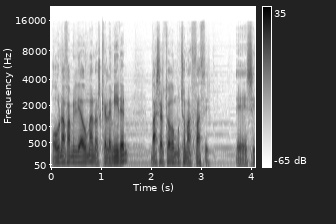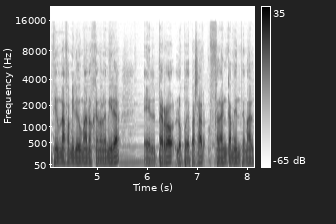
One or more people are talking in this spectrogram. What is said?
o una familia de humanos que le miren, va a ser todo mucho más fácil. Eh, si tiene una familia de humanos que no le mira, el perro lo puede pasar francamente mal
